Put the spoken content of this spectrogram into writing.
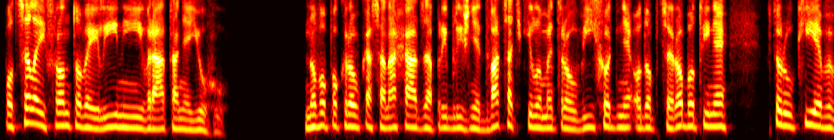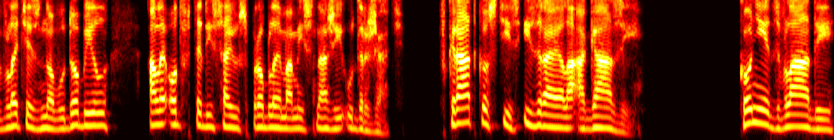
po celej frontovej línii vrátane juhu. Novopokrovka sa nachádza približne 20 kilometrov východne od obce Robotine, ktorú Kiev v lete znovu dobil, ale odvtedy sa ju s problémami snaží udržať. V krátkosti z Izraela a Gázy. Koniec vlády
